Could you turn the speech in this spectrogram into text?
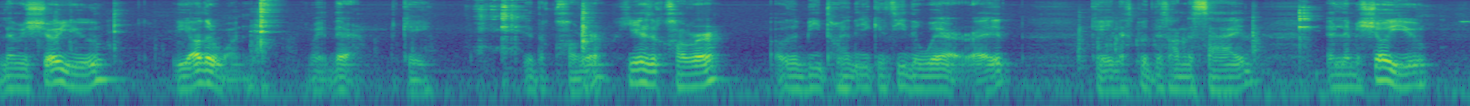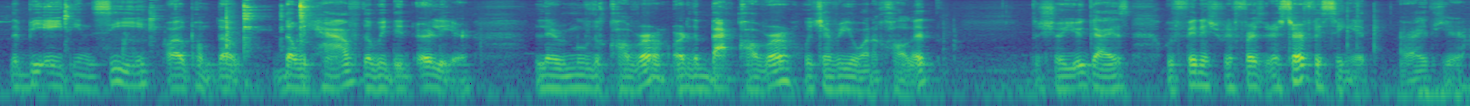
let me show you the other one right there. Okay, get the cover. Here's the cover of the B20. You can see the wear, right? Okay, let's put this on the side. And let me show you the B18C oil pump that, that we have, that we did earlier. Let me remove the cover or the back cover, whichever you want to call it. To show you guys, we finished resurfacing it. Right, here.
